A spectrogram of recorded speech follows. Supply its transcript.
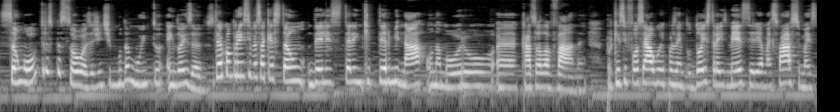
são outras pessoas, a gente muda muito em dois anos. Então é compreensível essa questão deles terem que terminar o namoro é, caso ela vá, né? Porque se fosse algo, por exemplo, dois, três meses seria mais fácil, mas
